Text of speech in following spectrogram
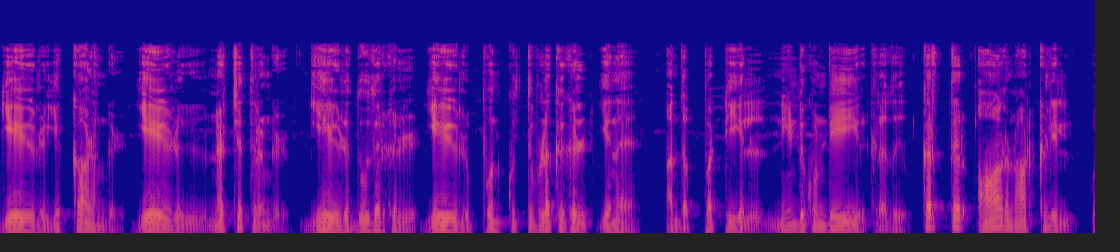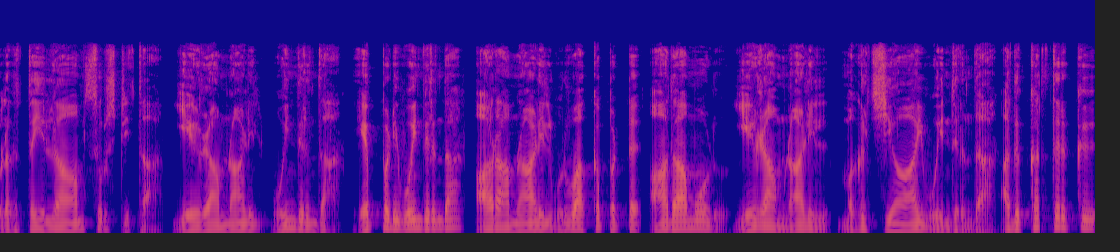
ஏழு எக்காலங்கள் ஏழு நட்சத்திரங்கள் ஏழு தூதர்கள் ஏழு பொன் குத்து விளக்குகள் என அந்த பட்டியல் நீண்டு கொண்டே இருக்கிறது. கர்த்தர் ஆறு நாட்களில் உலகத்தையெல்லாம் சுருஷ்டித்தார். ஏழாம் நாளில் ஓய்ந்திருந்தார். எப்படி ஓய்ந்திருந்தார்? ஆறாம் நாளில் உருவாக்கப்பட்ட ஆதாமோடு ஏழாம் நாளில் மகிழ்ச்சியாய் ஓய்ந்திருந்தார். அது கர்த்தருக்கு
